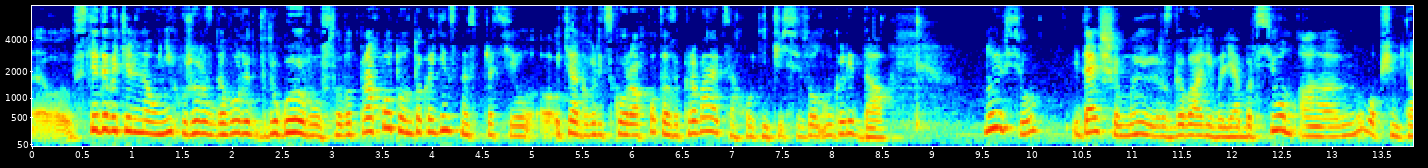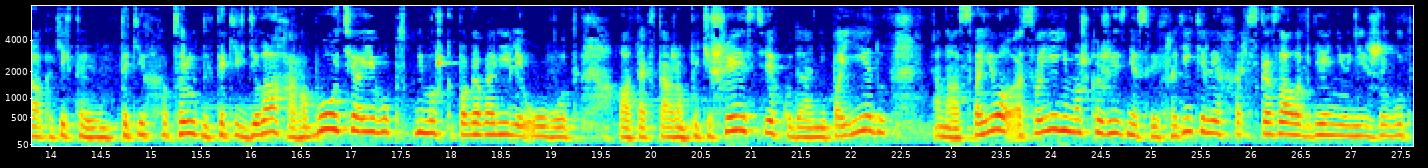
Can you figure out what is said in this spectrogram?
э, следовательно, у них уже разговоры в другое русло. Вот про охоту он только единственное спросил, у тебя, говорит, скоро охота закрывается, охотничий сезон? Он говорит, да. Ну и все. И дальше мы разговаривали обо всем, о, ну, в общем-то, о каких-то таких абсолютных таких делах, о работе о его немножко поговорили, о вот, о, так скажем, путешествиях, куда они поедут. Она о, свое, о своей немножко жизни, о своих родителях рассказала, где они у них живут.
